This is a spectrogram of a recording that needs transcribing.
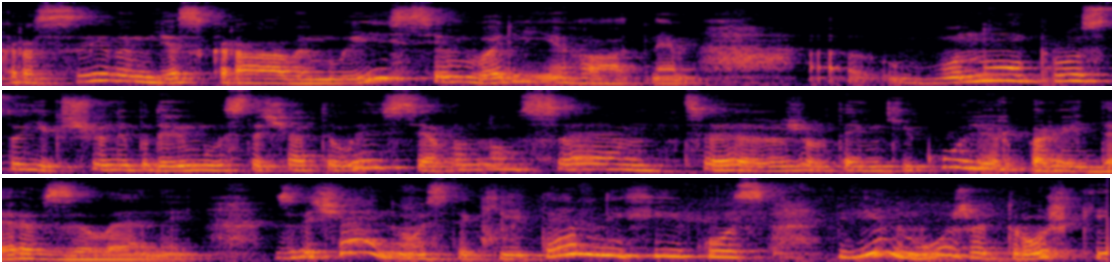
красивим яскравим листям варієгатним. Воно просто, якщо не буде йому вистачати листя, воно все, це жовтенький колір перейде в зелений. Звичайно, ось такий темний фікус, він може трошки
